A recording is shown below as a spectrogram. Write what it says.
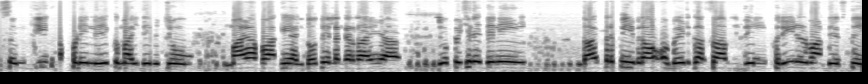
ਸੰਗੀਤ ਆਪਣੀ ਨੇਕ ਕਮਾਈ ਦੇ ਵਿੱਚੋਂ ਮਾਇਆ ਪਾ ਕੇ ਅੱਜ ਦੁੱਧ ਲੰਗਰ ਲਾਏ ਆ, ਜੋ ਪਿਛਲੇ ਦਿਨੀ ਡਾਕਟਰ ਭੀਮ ਰਾਓ ਅੰਬੇਡਕਰ ਸਾਹਿਬ ਜੀ ਦੇ ਫਰੀ ਨਿਰਮਾਣ ਦਿਵਸ ਤੇ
